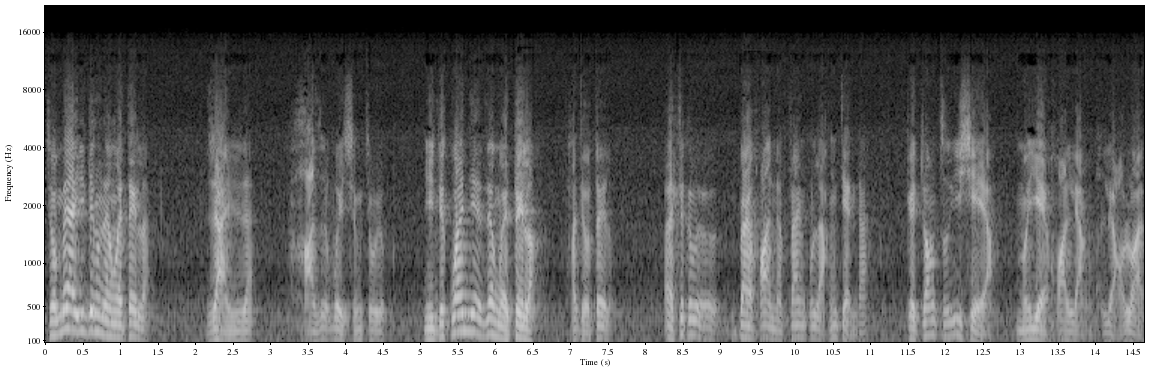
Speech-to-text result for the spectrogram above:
怎么样一定认为对了？然于然，还是唯心作用。你的观念认为对了，他就对了。哎，这个白话呢翻过来很简单，给庄子一写呀，我们眼花缭缭乱。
